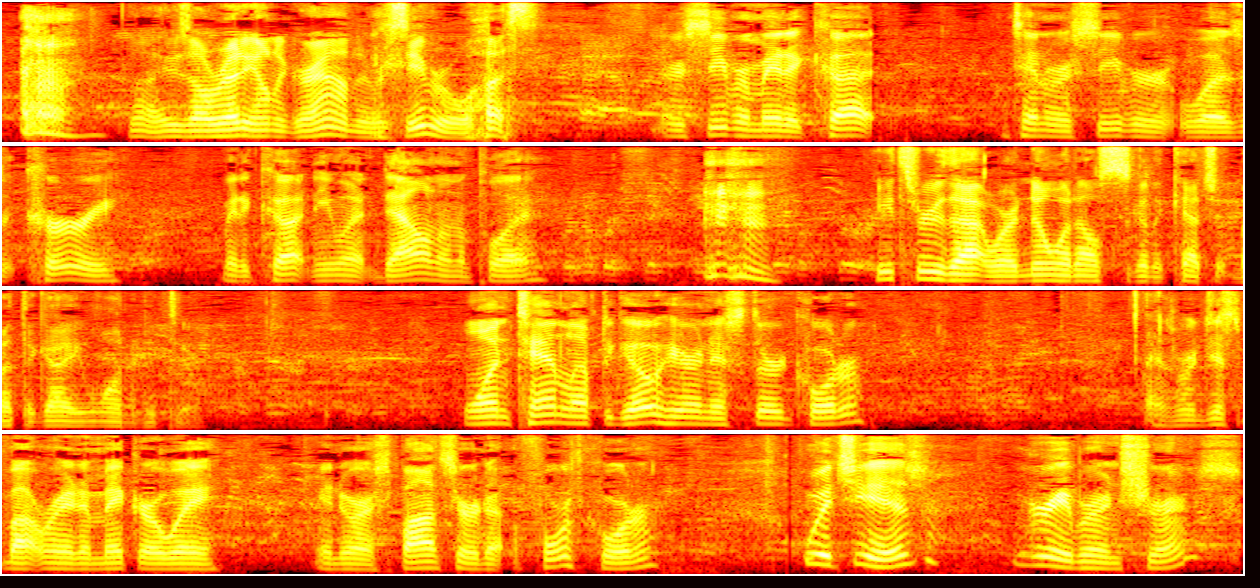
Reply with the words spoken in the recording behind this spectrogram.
no, he was already on the ground. The receiver was. The receiver made a cut. Ten receiver was Curry. Made a cut and he went down on the play. he threw that where no one else is going to catch it but the guy he wanted it to. 110 left to go here in this third quarter. As we're just about ready to make our way into our sponsored fourth quarter, which is Graber Insurance,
